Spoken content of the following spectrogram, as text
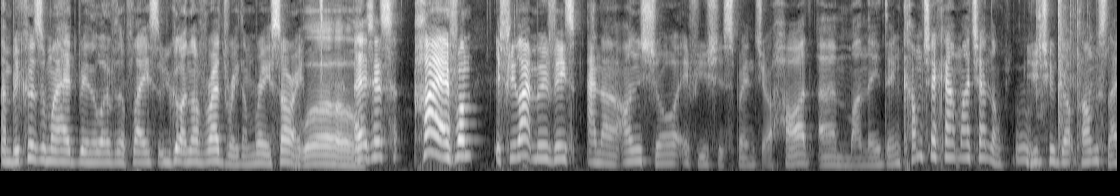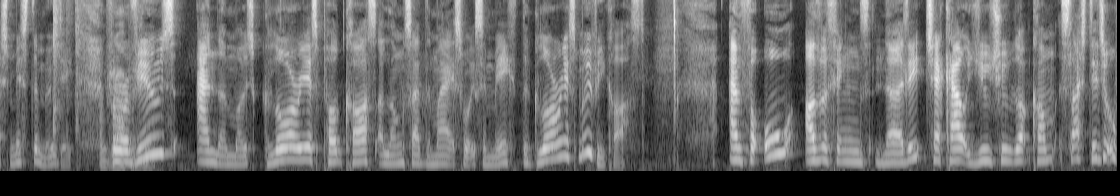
And because of my head being all over the place, we've got another ad read. I'm really sorry. Whoa! And it says, Hi everyone. If you like movies and are unsure if you should spend your hard earned money, then come check out my channel, youtube.com slash Mr. Moody. For reviews and the most glorious podcast alongside the My Xbox and Me, the Glorious Movie Cast. And for all other things nerdy, check out youtube.com slash digital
